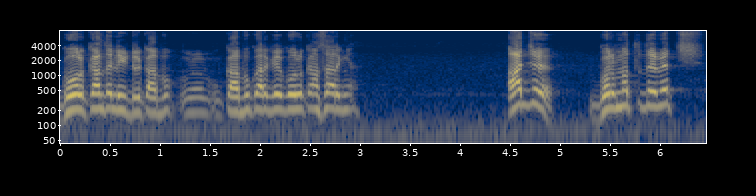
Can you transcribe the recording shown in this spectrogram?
ਗੋਲਕਾਂ ਤੇ ਲੀਡਰ ਕਾਬੂ ਕਾਬੂ ਕਰ ਗਏ ਗੋਲਕਾਂ ਸਾਰੀਆਂ। ਅੱਜ ਗੁਰਮਤ ਦੇ ਵਿੱਚ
